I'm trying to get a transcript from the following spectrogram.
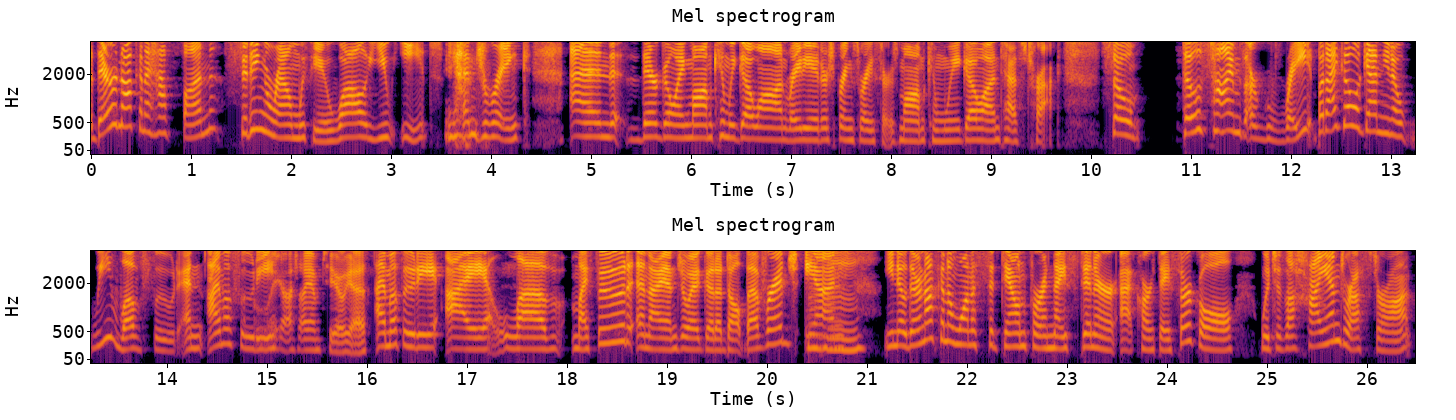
they're not going to have fun sitting around with you while you eat Yeah. and drink. And they're going, Mom, can we go on Radiator Springs Racers? Mom, can we go on Test Track? So those times are great. But I go again, you know, we love food and I'm a foodie. Oh my gosh, I am too. Yes. I'm a foodie. I love my food and I enjoy a good adult beverage. And, Mhm. you know, they're not going to want to sit down for a nice dinner at Carthay Circle, which is a high end restaurant.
